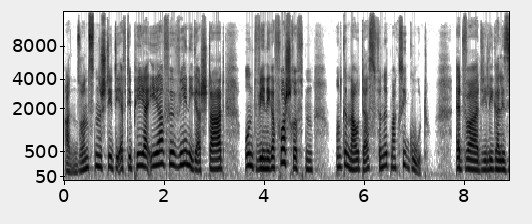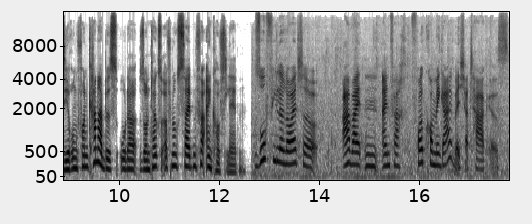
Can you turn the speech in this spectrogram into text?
Ansonsten steht die FDP ja eher für weniger Staat und weniger Vorschriften. Und genau das findet Maxi gut. Etwa die Legalisierung von Cannabis oder Sonntagsöffnungszeiten für Einkaufsläden. So viele Leute arbeiten einfach vollkommen egal, welcher Tag ist.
